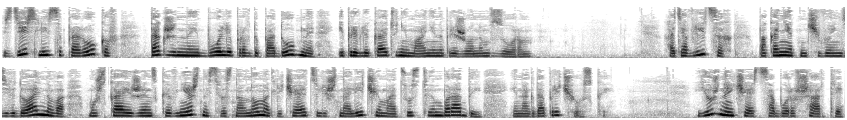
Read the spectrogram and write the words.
Здесь лица пророков также наиболее правдоподобны и привлекают внимание напряженным взором. Хотя в лицах пока нет ничего индивидуального, мужская и женская внешность в основном отличаются лишь наличием и отсутствием бороды, иногда прической. Южная часть собора в Шартре,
